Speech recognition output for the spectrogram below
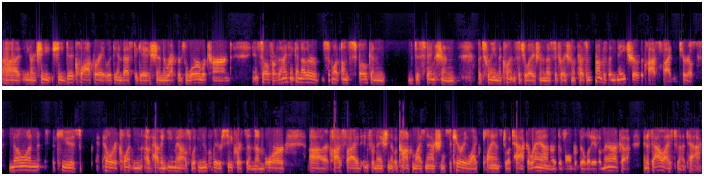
Uh, you know, she she did cooperate with the investigation. The records were returned, and so forth. And I think another somewhat unspoken distinction between the Clinton situation and the situation with President Trump is the nature of the classified materials. No one accused Hillary Clinton of having emails with nuclear secrets in them or uh, classified information that would compromise national security, like plans to attack Iran or the vulnerability of America and its allies to an attack.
